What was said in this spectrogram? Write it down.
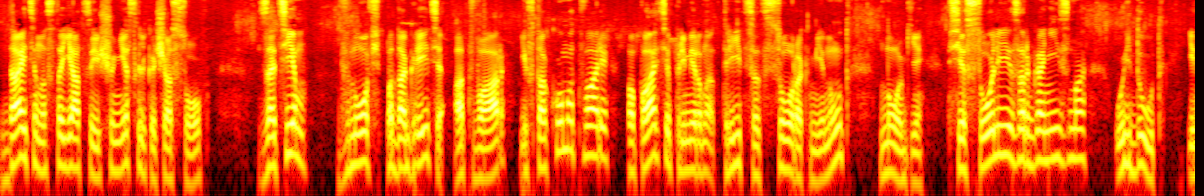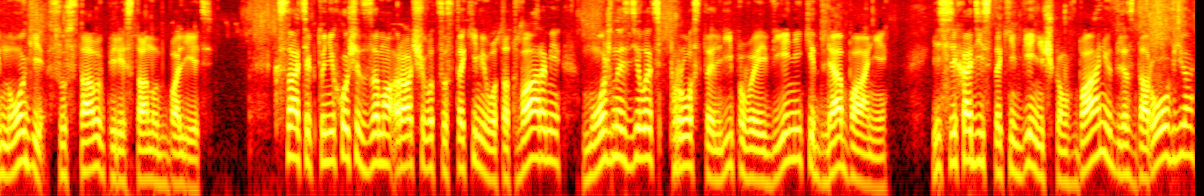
Дайте настояться еще несколько часов. Затем вновь подогрейте отвар и в таком отваре попарьте примерно 30-40 минут ноги. Все соли из организма уйдут и ноги, суставы перестанут болеть. Кстати, кто не хочет заморачиваться с такими вот отварами, можно сделать просто липовые веники для бани. Если ходить с таким веничком в баню для здоровья,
